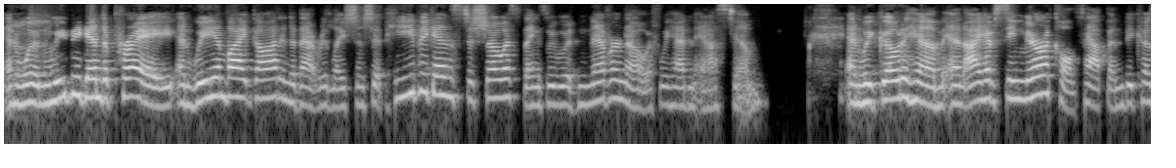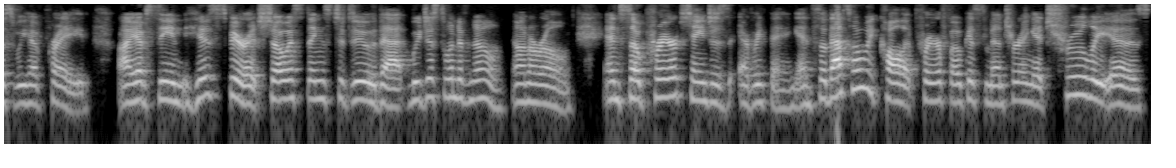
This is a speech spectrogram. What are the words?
And yes. when we begin to pray and we invite God into that relationship, He begins to show us things we would never know if we hadn't asked Him and we go to him and i have seen miracles happen because we have prayed. I have seen his spirit show us things to do that we just wouldn't have known on our own. And so prayer changes everything. And so that's why we call it prayer focused mentoring. It truly is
